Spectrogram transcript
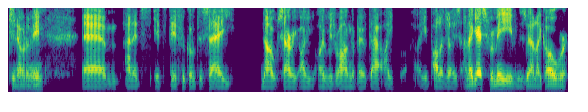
Do you know what I mean? Um, and it's it's difficult to say, no, sorry, I, I was wrong about that. I I apologize. And I guess for me even as well, like over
